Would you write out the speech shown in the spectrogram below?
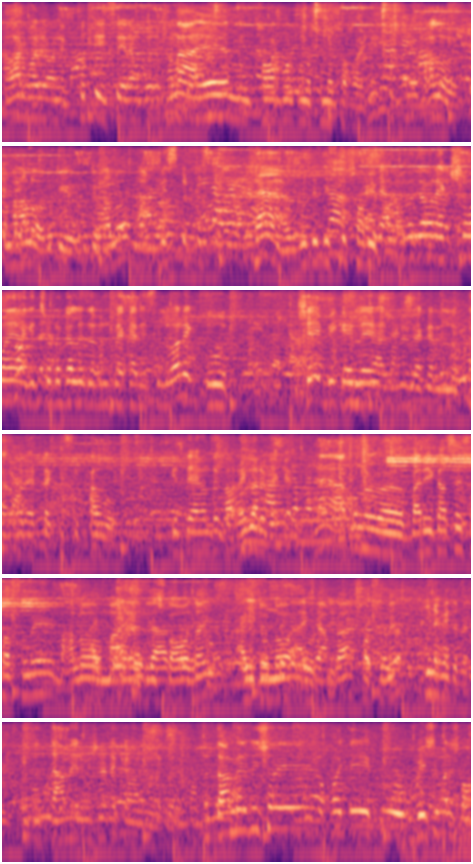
খাওয়ার পরে অনেক ক্ষতি হয়েছে এরকম করে না এ খাওয়ার পর কোনো সমস্যা হয়নি। ভালো ভালো রুটি রুটি ভালো। বিস্কুট টিস্কুট? হ্যাঁ রুটি বিস্কুট সবই আচ্ছা, ভালো। যেমন এক সময় আগে ছোটকালে যখন বেকারি ছিল অনেক দূর সেই বিকেলে আসবে বেকারির লোক তারপরে একটা কিছু খাব। কিন্তু এখন তো ঘরে ঘরে বেকারি হ্যাঁ এখন বাড়ির কাছে সবসময় ভালো মানের জিনিস পাওয়া যায়। এই জন্য আমরা সবসময় কিনে খেতে পারি। কিন্তু দামের বিষয়টা কেমন মনে করে দামের বিষয়ে হয়তো একটু বেশি মানে সব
